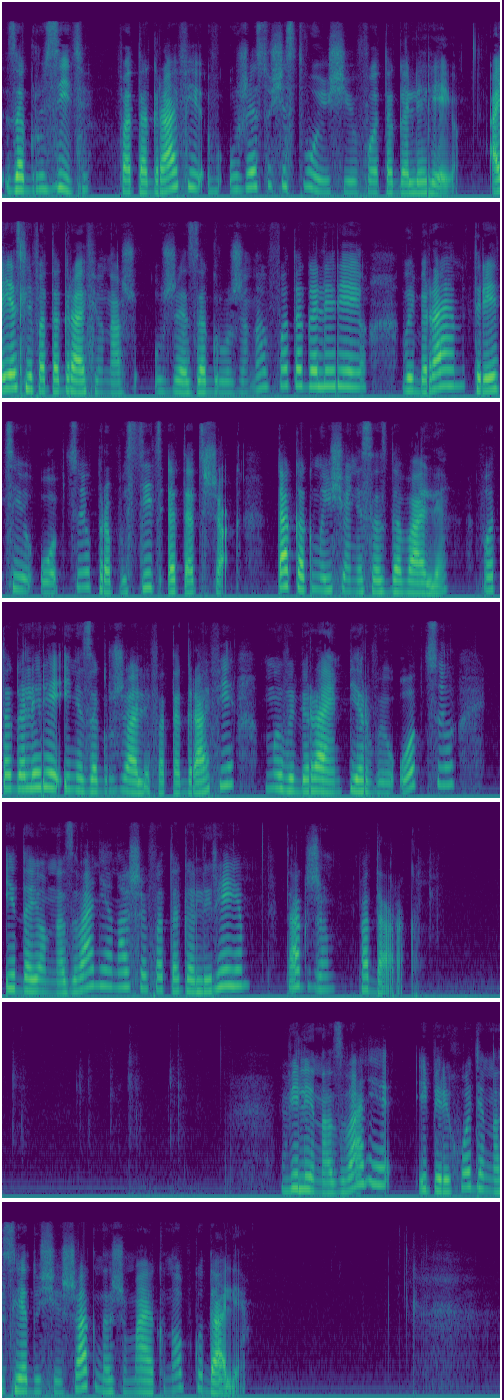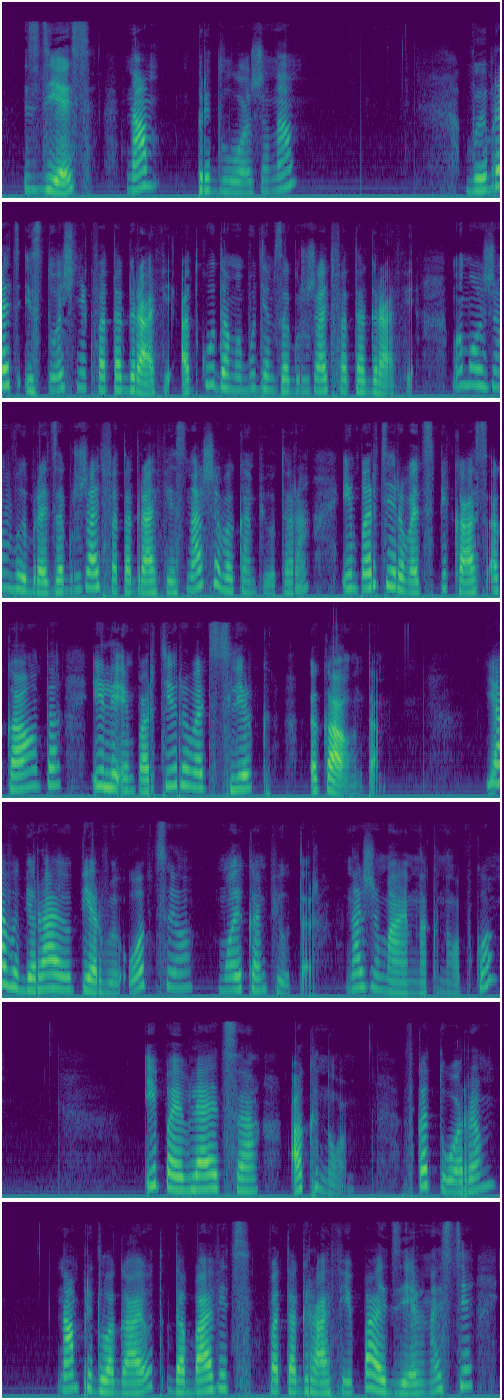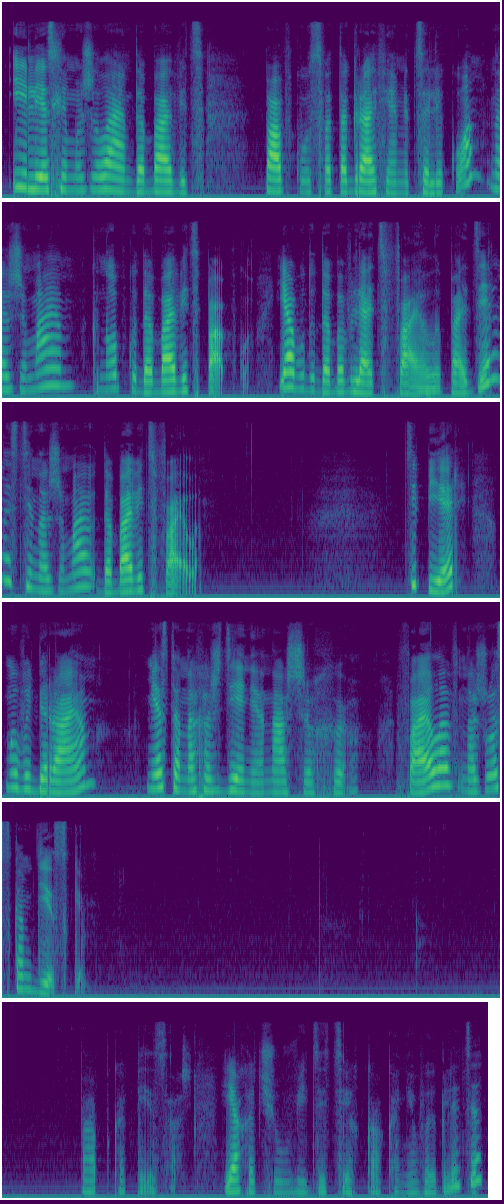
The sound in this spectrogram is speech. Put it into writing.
«Загрузить фотографии в уже существующую фотогалерею». А если фотография у нас уже загружена в фотогалерею, выбираем третью опцию «Пропустить этот шаг». Так как мы еще не создавали фотогалереи и не загружали фотографии, мы выбираем первую опцию и даем название нашей фотогалереи, также «Подарок». Ввели название и переходим на следующий шаг, нажимая кнопку «Далее». Здесь нам предложено выбрать источник фотографий, откуда мы будем загружать фотографии. Мы можем выбрать загружать фотографии с нашего компьютера, импортировать с Picas аккаунта или импортировать с Lirk аккаунта. Я выбираю первую опцию «Мой компьютер». Нажимаем на кнопку и появляется окно, в котором нам предлагают добавить фотографии по отдельности или если мы желаем добавить папку с фотографиями целиком, нажимаем кнопку «Добавить папку». Я буду добавлять файлы по отдельности, нажимаю «Добавить файлы». Теперь мы выбираем местонахождение наших файлов на жестком диске. папка пейзаж. Я хочу увидеть их, как они выглядят.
